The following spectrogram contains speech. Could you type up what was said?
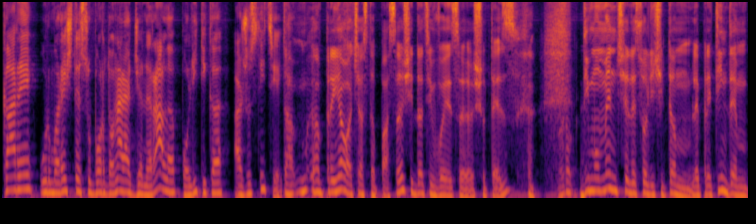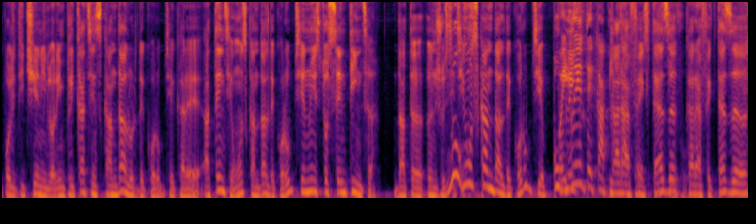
care urmărește subordonarea generală politică a justiției. Da, preiau această pasă și dați-mi voie să șutez. Din moment ce le solicităm, le pretindem politicienilor implicați în scandaluri de corupție, care, atenție, un scandal de corupție nu este o sentință dată în justiție, nu. un scandal de corupție public păi nu e care afectează, care afectează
